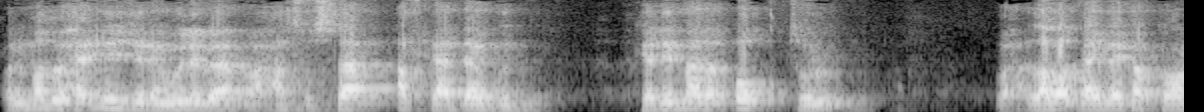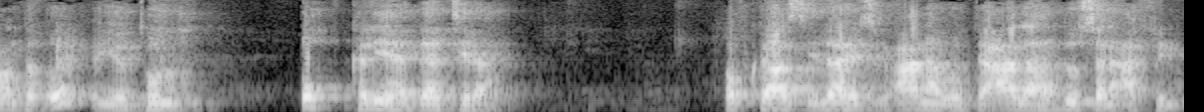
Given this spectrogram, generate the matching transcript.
Culimadu waxay dhihi jireen weliba waa xasuustaa afka haddaa gudbo kelimada uqtul laba qaybay ka koobanta uq iyo tul. Uq kaliya haddaa tiraa qofkaas ilaahay subxaanahu watacaala hadduusan cafin.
